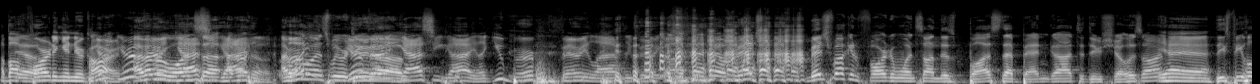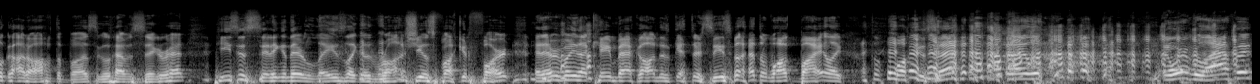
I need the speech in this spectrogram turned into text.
about Yeah. farting in your car. You're, you're a I remember very once. gassy Uh, guy I, remember, though. I remember once we were You're doing. a very um, gassy guy. Like you burp very loudly, very often. Yo, Mitch, Mitch fucking farted once on this bus that Ben got to do shows on. Yeah, yeah, yeah. These people got off the bus to go have a cigarette. He's just sitting in there, lays like a raunchy as fucking fart, and everybody that came back on to get their seats had to walk by like, what the fuck is that? and, I look- and we're laughing.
